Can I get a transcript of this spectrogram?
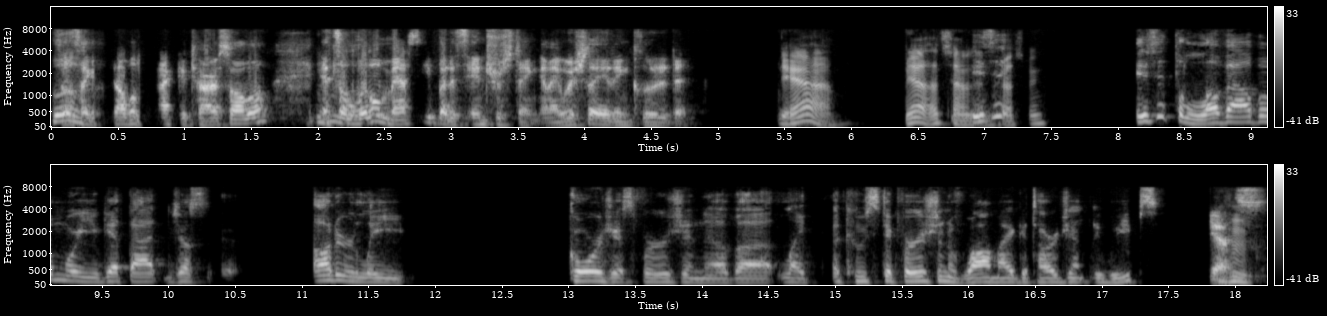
So it's like a double track guitar solo. It's a little messy, but it's interesting, and I wish they had included it. Yeah, yeah, that sounds Is it- interesting. Is it the Love album where you get that just utterly gorgeous version of uh like acoustic version of While My Guitar Gently Weeps? Yes,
